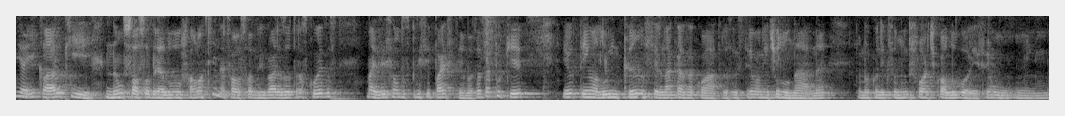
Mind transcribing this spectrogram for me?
e aí, claro que não só sobre a Lua eu falo aqui, né? Falo sobre várias outras coisas, mas esse é um dos principais temas. Até porque eu tenho a Lua em Câncer na casa 4, eu sou extremamente lunar, né? Tenho uma conexão muito forte com a Lua, esse é um, um,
